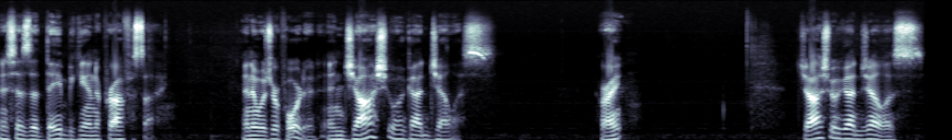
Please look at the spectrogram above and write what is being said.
And it says that they began to prophesy. And it was reported. And Joshua got jealous. Right? Joshua got jealous,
